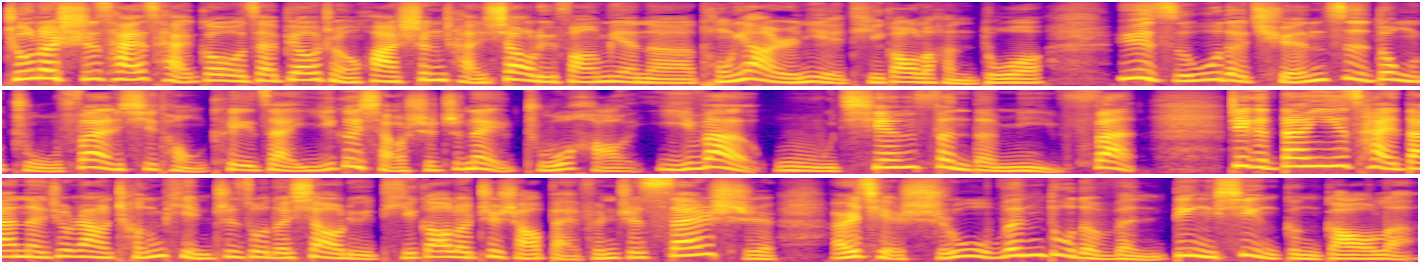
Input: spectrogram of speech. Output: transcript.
除了食材采购，在标准化生产效率方面呢，同样人家也提高了很多。玉子屋的全自动煮饭系统，可以在一个小时之内煮好一万五千份的米饭。这个单一菜单呢，就让成品制作的效率提高了至少百分之三十，而且食物温度的稳定性更高了。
